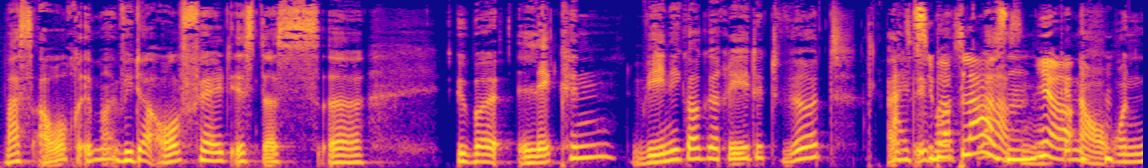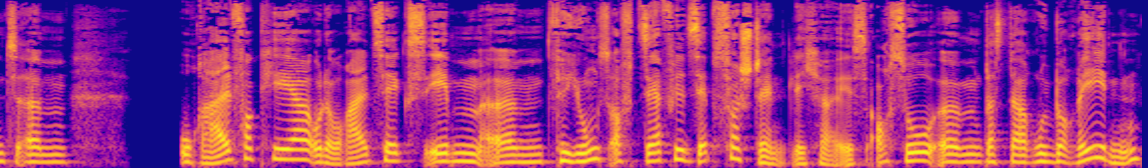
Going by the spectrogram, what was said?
Was auch immer wieder auffällt, ist, dass äh, über Lecken weniger geredet wird als, Als über übers Blasen, ja. Genau. Und ähm, Oralverkehr oder Oralsex eben ähm, für Jungs oft sehr viel selbstverständlicher ist. Auch so, ähm, dass darüber reden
